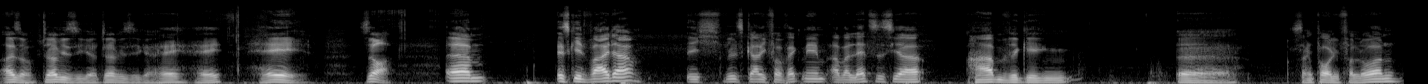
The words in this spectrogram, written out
Also, Derby-Sieger, Derby-Sieger. Hey, hey, hey. So, ähm, es geht weiter. Ich will es gar nicht vorwegnehmen, aber letztes Jahr haben wir gegen äh, St. Pauli verloren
